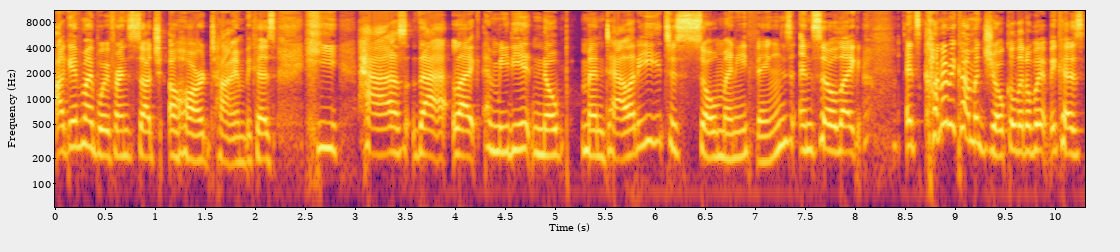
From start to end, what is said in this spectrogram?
I give my boyfriend such a hard time because he has that like immediate nope mentality to so many things. And so, like, it's kind of become a joke a little bit because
